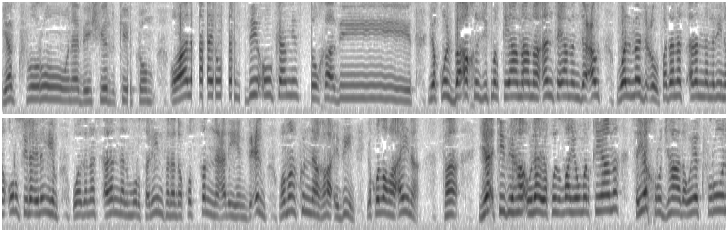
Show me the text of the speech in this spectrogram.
يكفرون بشرككم ولا ينبئك مثل خبير. يقول بأخرجكم القيامة ما أنت يا من دعوت والمدعو فلنسألن الذين أرسل إليهم ولنسألن المرسلين فلنقصن عليهم بعلم وما كنا غائبين. يقول الله رأينا فيأتي بهؤلاء يقول الله يوم القيامة سيخرج هذا ويكفرون.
